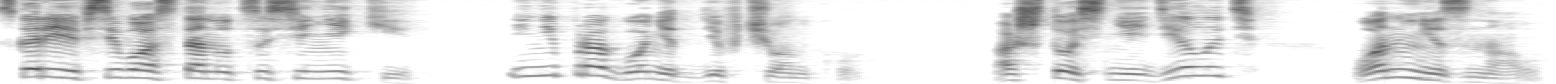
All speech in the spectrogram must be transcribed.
скорее всего останутся синяки, и не прогонит девчонку. А что с ней делать, он не знал.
